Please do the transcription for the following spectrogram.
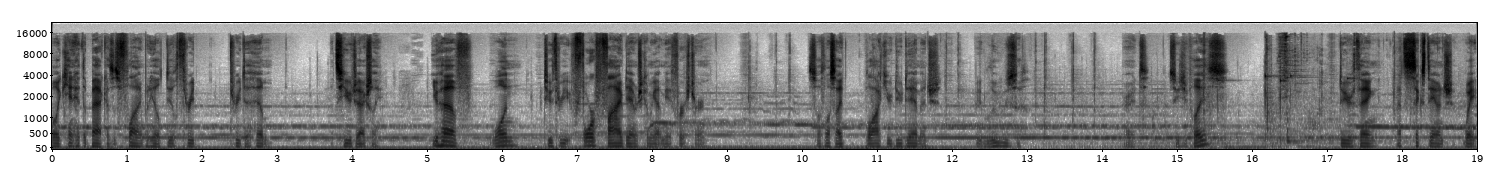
Well, he can't hit the back because it's flying, but he'll deal three, three to him. That's huge, actually. You have one, two, three, four, five damage coming at me first turn. So unless I block you do damage, we lose. Alright, CG plays. Do your thing. That's six damage. Wait,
